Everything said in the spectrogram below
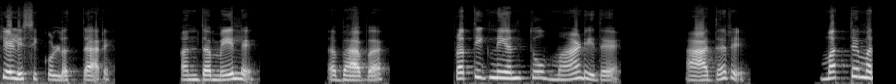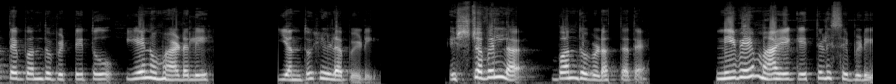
ಕೇಳಿಸಿಕೊಳ್ಳುತ್ತಾರೆ. ಅಂದ ಮೇಲೆ ಬಾಬಾ ಪ್ರತಿಜ್ಞೆಯಂತೂ ಮಾಡಿದೆ. ಆದರೆ ಮತ್ತೆ ಮತ್ತೆ ಬಂದು ಬಿಟ್ಟಿತು, ಏನು ಮಾಡಲಿ ಎಂದು ಹೇಳಬೇಡಿ. ಇಷ್ಟವಿಲ್ಲ ಬಂದು ಬಿಡುತ್ತದೆ. ನೀವೇ ಮಾಯೆಗೆ ತಿಳಿಸಿಬಿಡಿ,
